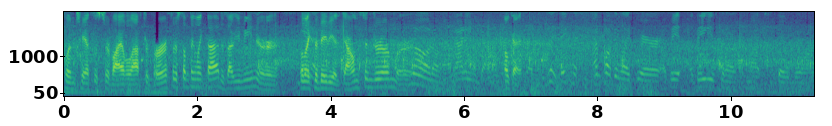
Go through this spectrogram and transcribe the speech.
slim chance of survival after birth or something like that? Is that what you mean, or or like the baby has Down syndrome, or? No, no, no, not even Down. Okay. They, they can, I'm talking like where a, ba- a baby's gonna come out stillborn.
